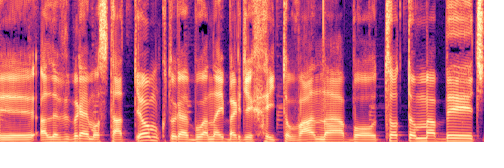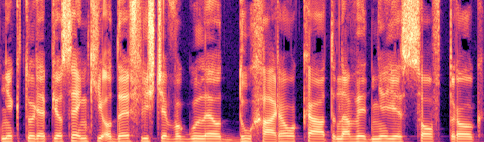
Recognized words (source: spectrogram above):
Yy, ale wybrałem ostatnią, która była najbardziej hejtowana, bo co to ma być? Niektóre piosenki odeszliście w ogóle od ducha rocka, to nawet nie jest soft rock.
